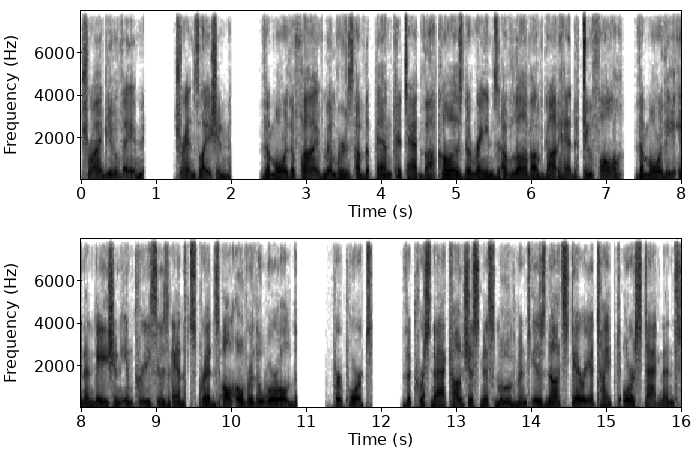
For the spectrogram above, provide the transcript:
tribuvane. Translation. The more the five members of the Panchatattva cause the rains of love of Godhead to fall, the more the inundation increases and spreads all over the world. Purport the Krishna consciousness movement is not stereotyped or stagnant.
